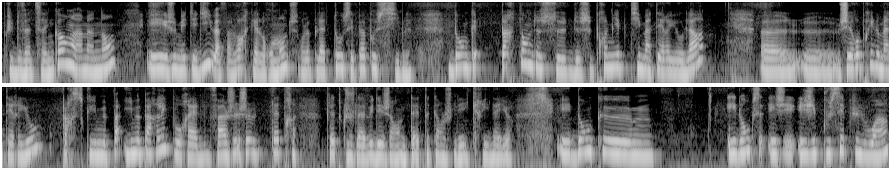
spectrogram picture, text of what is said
plus de 25 ans hein, maintenant. Et je m'étais dit, il va falloir qu'elle remonte sur le plateau, c'est pas possible. Donc, partant de ce, de ce premier petit matériau-là, euh, euh, j'ai repris le matériau parce qu'il me, il me parlait pour elle. Enfin, peut-être, peut-être que je l'avais déjà en tête quand je l'ai écrit d'ailleurs. Et donc, euh, et donc, j'ai poussé plus loin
